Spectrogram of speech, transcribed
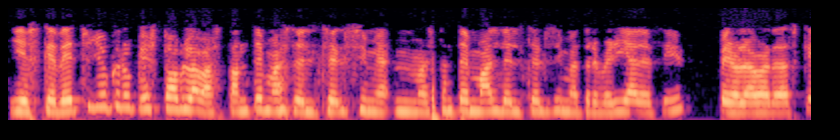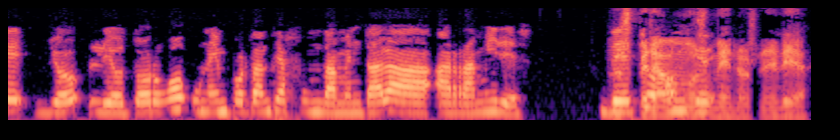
Y es que de hecho yo creo que esto habla bastante más del Chelsea, bastante mal del Chelsea, me atrevería a decir, pero la verdad es que yo le otorgo una importancia fundamental a, Ramírez. De esperábamos menos, Nerea.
